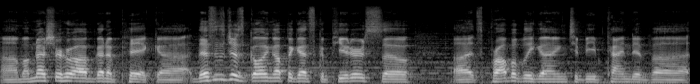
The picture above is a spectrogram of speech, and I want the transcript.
Um, I'm not sure who I'm to pick. Uh, this is just going up against computers, so uh, it's probably going to be kind of uh,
